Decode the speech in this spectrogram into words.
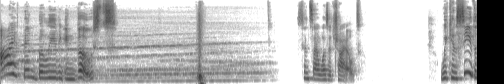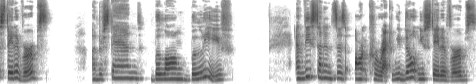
I've been believing in ghosts since I was a child. We can see the stative verbs understand, belong, believe. And these sentences aren't correct. We don't use stative verbs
